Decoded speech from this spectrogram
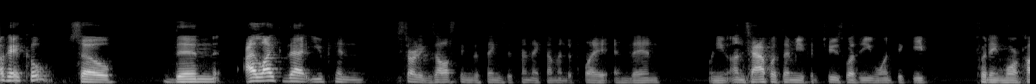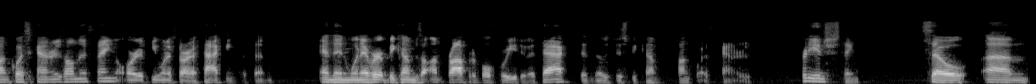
Okay, cool. So then I like that you can start exhausting the things the turn they come into play, and then when you untap with them, you can choose whether you want to keep putting more conquest counters on this thing, or if you want to start attacking with them. And then whenever it becomes unprofitable for you to attack, then those just become conquest counters. Pretty interesting. So, um,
